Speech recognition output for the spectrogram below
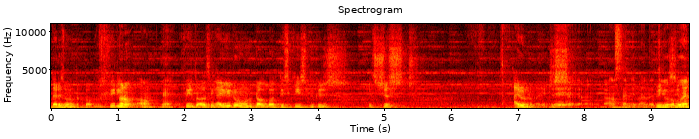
That is one of the problem फेरि नो नो या फेरि the other thing I don't want talk about this case because it's just I don't know just होइन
